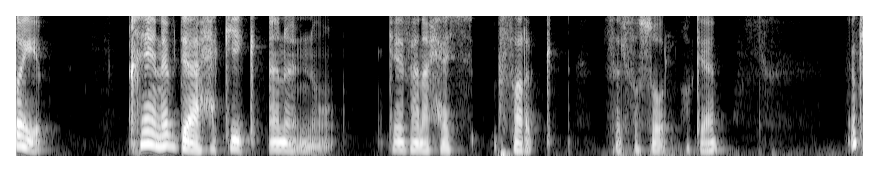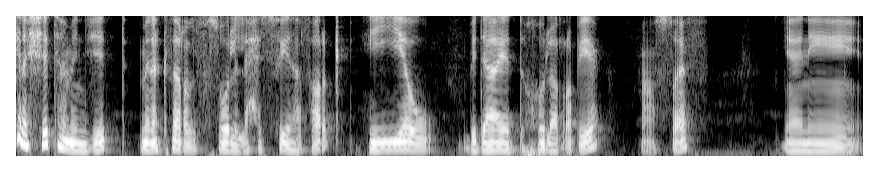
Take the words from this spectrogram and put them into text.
طيب خلينا نبدأ أحكيك أنا إنه كيف أنا أحس بفرق في الفصول أوكي؟ يمكن الشتاء من جد من أكثر الفصول اللي أحس فيها فرق هي وبداية دخول الربيع مع الصيف. يعني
